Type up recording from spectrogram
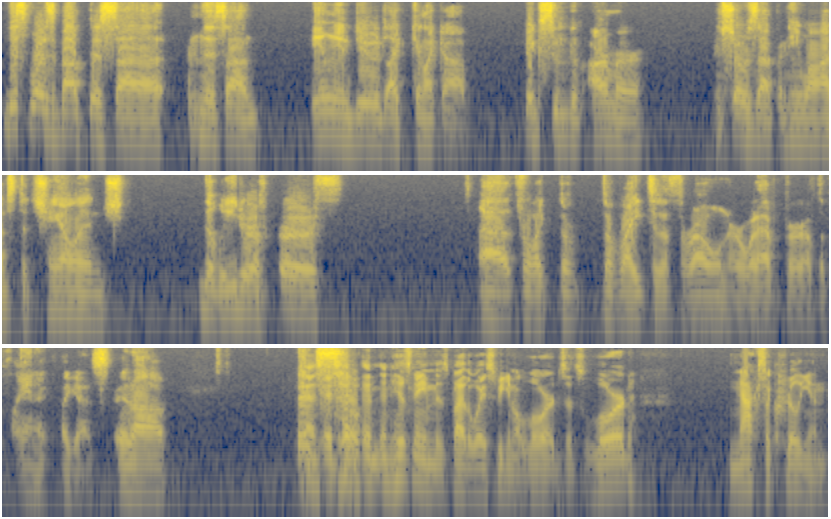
this was about this uh, this um, alien dude, like in like a big suit of armor, shows up and he wants to challenge the leader of Earth uh, for like the the right to the throne or whatever of the planet, I guess. And uh, and, Yeah, and, so, and, and, and his name is, by the way, speaking of lords, it's Lord Noxacrillion.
